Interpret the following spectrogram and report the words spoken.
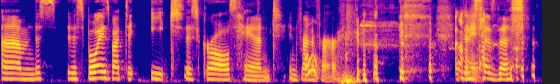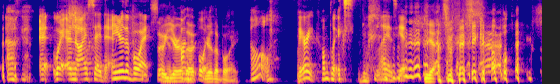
Um, this this boy is about to eat this girl's hand in front of her. And he okay. says this, okay. Uh, wait, and I say that. and you're the boy. So you're the, the boy. you're the boy. Oh, very complex layers here. Yeah, it's very complex.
